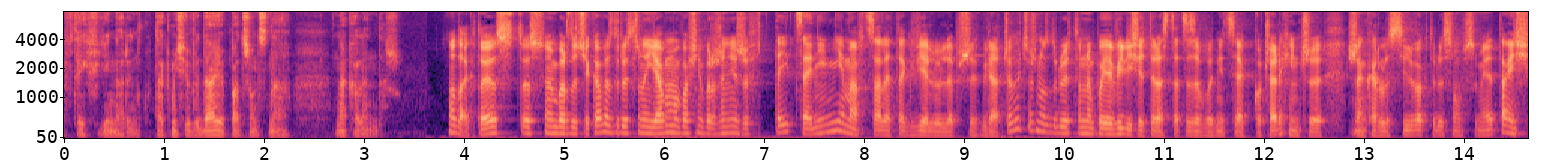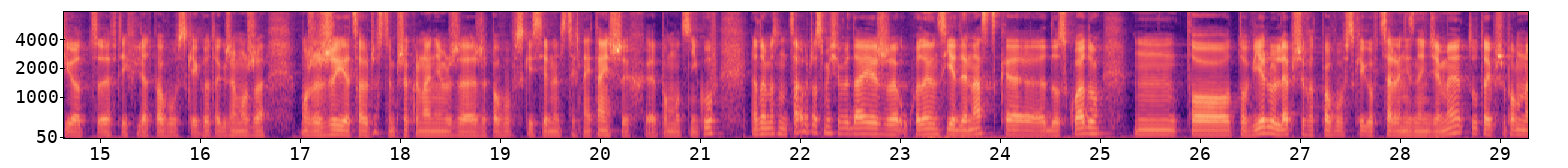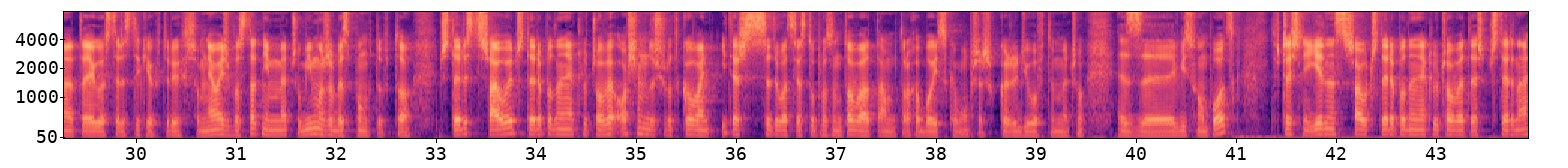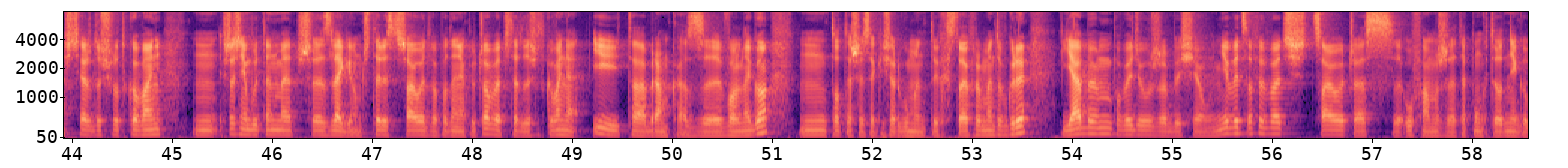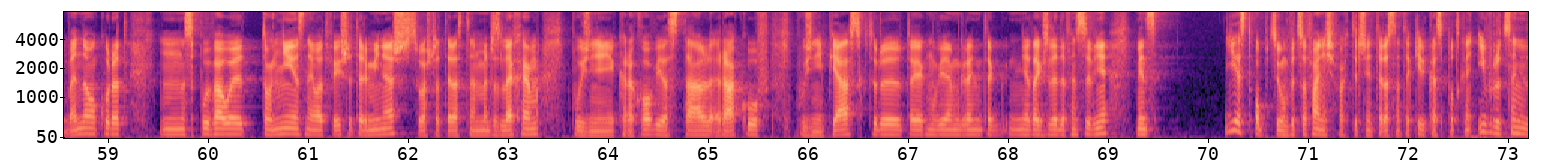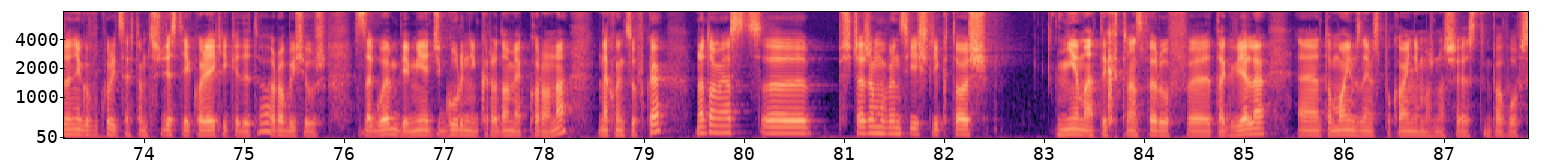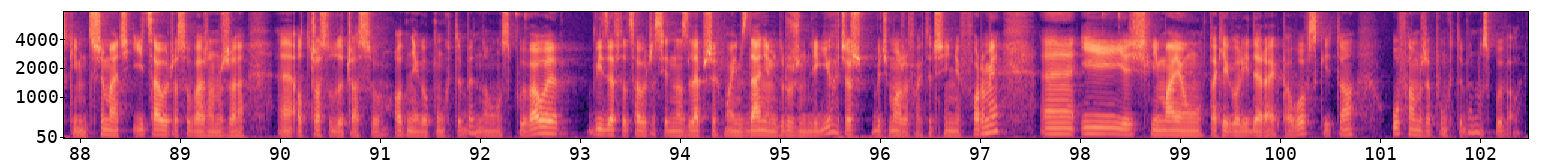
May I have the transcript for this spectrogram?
w tej chwili na rynku. Tak mi się wydaje, patrząc na, na kalendarz. No tak, to jest, to jest w sumie bardzo ciekawe. Z drugiej strony ja mam właśnie wrażenie, że w tej cenie nie ma wcale tak wielu lepszych graczy, chociaż no z drugiej strony pojawili się teraz tacy zawodnicy jak Koczerchin czy Giancarlo Silva, którzy są w sumie tańsi od, w tej chwili od Pawłowskiego, także może, może żyje cały czas tym przekonaniem, że, że Pawłowski jest jednym z tych najtańszych e, pomocników. Natomiast no, cały czas mi się wydaje, że układając jedenastkę do składu, mm, to, to wielu lepszych od Pawłowskiego wcale nie znajdziemy. Tutaj przypomnę te jego statystyki, o których wspomniałeś. W ostatnim meczu, mimo że bez punktów, to cztery strzały, strzały, 4 podania kluczowe, 8 dośrodkowań i też sytuacja stuprocentowa, tam trochę boisko mu przeszkodziło w tym meczu z Wisłą Płock. Wcześniej jeden strzał, 4 podania kluczowe, też 14 aż dośrodkowań. Mm, wcześniej był ten mecz z Legią, 4 strzały, 2 podania kluczowe, 4 dośrodkowania i ta bramka z wolnego. Mm, to też jest jakiś argument tych stałych fragmentów gry. Ja bym powiedział, żeby się nie wycofywać, cały czas ufam, że te punkty od niego będą akurat mm, spływały. To nie jest najłatwiejszy terminarz, zwłaszcza teraz ten mecz z Lechem później Krakowia, Stal, Raków, później Piast, który, tak jak mówiłem, gra nie tak, nie tak źle defensywnie, więc jest opcją wycofania się faktycznie teraz na te kilka spotkań i wrócenie do niego w okolicach tam 30 kolejki, kiedy to robi się już Zagłębie, Miedź, Górnik, Radomiak, Korona na końcówkę. Natomiast yy, szczerze mówiąc, jeśli ktoś nie ma tych transferów e, tak wiele, e, to moim zdaniem spokojnie można się z tym Pawłowskim trzymać i cały czas uważam, że e, od czasu do czasu od niego punkty będą spływały. Widzę w to cały czas jedna z lepszych moim zdaniem drużyn ligi, chociaż być może faktycznie nie w formie i jeśli mają takiego lidera jak Pawłowski, to ufam, że punkty będą spływały.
